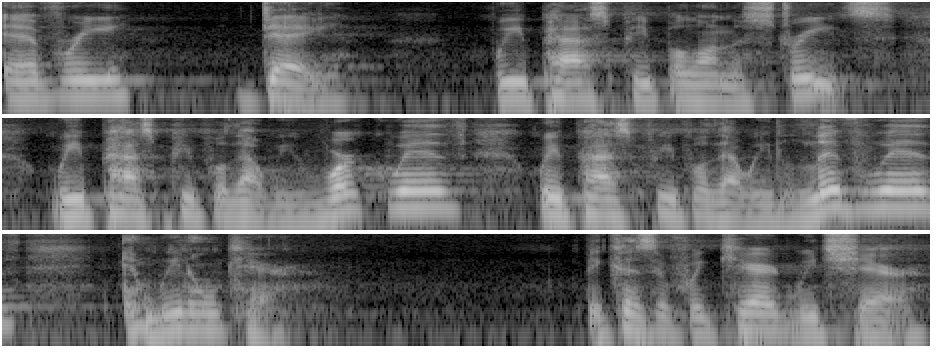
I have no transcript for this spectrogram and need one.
every day, we pass people on the streets, we pass people that we work with, we pass people that we live with, and we don't care. Because if we cared, we'd share,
